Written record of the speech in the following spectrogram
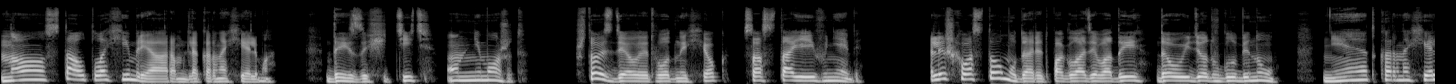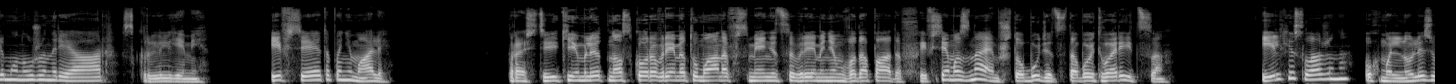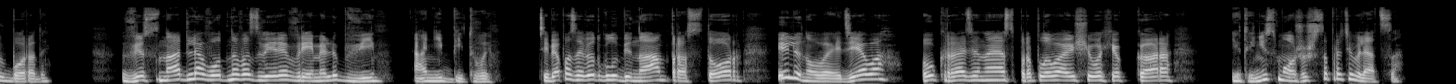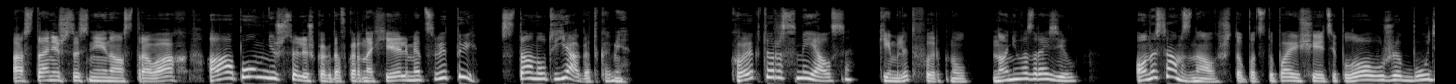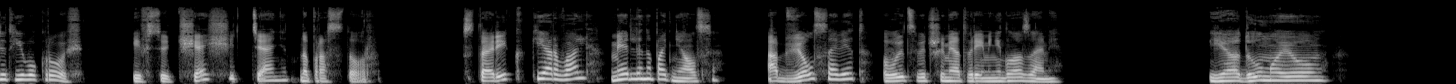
но стал плохим риаром для Карнахельма. Да и защитить он не может. Что сделает водный хёг со стаей в небе? Лишь хвостом ударит по глади воды, да уйдет в глубину, нет, Карнахельму нужен Риар с крыльями. И все это понимали. «Прости, Кимлет, но скоро время туманов сменится временем водопадов, и все мы знаем, что будет с тобой твориться». Ильхи слаженно ухмыльнулись в бороды. «Весна для водного зверя — время любви, а не битвы. Тебя позовет глубина, простор или новая дева, украденная с проплывающего хеккара, и ты не сможешь сопротивляться. Останешься с ней на островах, а опомнишься лишь, когда в Карнахельме цветы станут ягодками». Кое-кто рассмеялся, Кимлет фыркнул, но не возразил. Он и сам знал, что подступающее тепло уже будет его кровь, и все чаще тянет на простор. Старик Кьярваль медленно поднялся, обвел совет выцветшими от времени глазами. «Я думаю,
